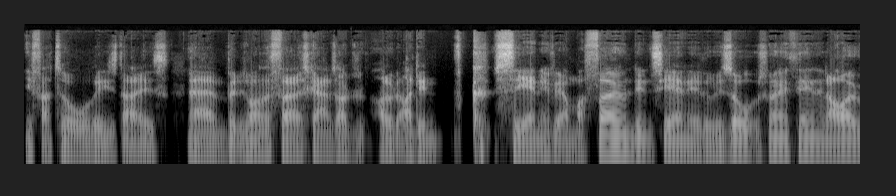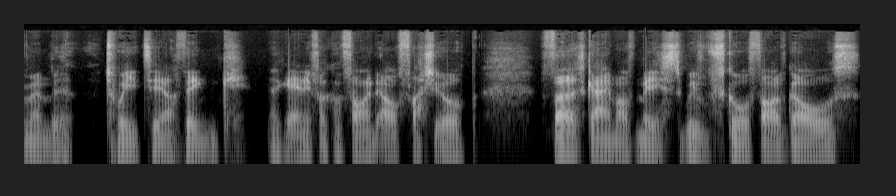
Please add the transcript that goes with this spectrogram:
if at all, these days. Um, but it was one of the first games I'd, I, I didn't see any of it on my phone, didn't see any of the results or anything. And I remember tweeting, I think, again, if I can find it, I'll flash it up first game I've missed, we've scored five goals.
